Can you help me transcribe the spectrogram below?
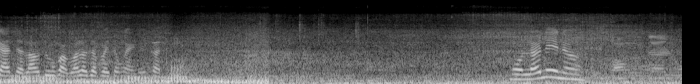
กัน เดี๋ยวเราดูก่อนว่าเราจะไปตรงไหนกันก่อนดี หมดแล้วนี่เนอะลองจะรู้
